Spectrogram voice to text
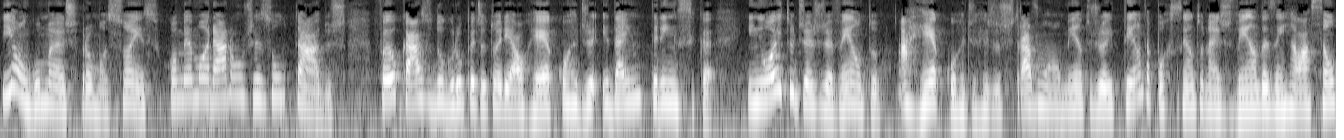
e algumas promoções comemoraram os resultados. Foi o caso do Grupo Editorial Record e da Intrínseca. Em oito dias de evento, a Record registrava um aumento de 80% nas vendas em relação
